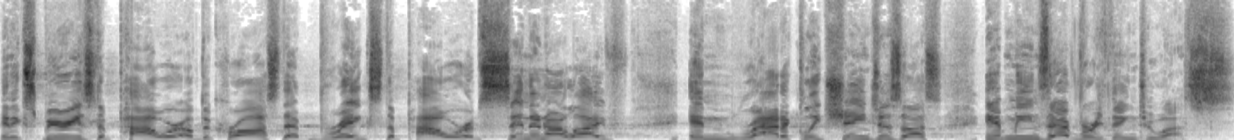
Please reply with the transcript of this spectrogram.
and experienced the power of the cross that breaks the power of sin in our life and radically changes us, it means everything to us.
